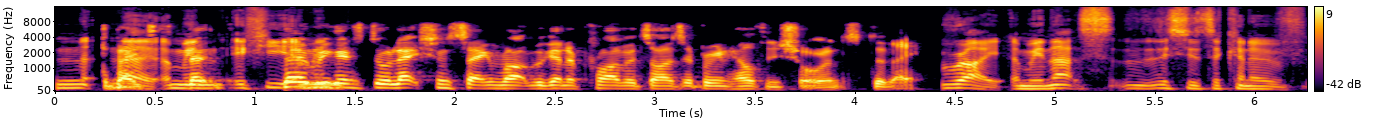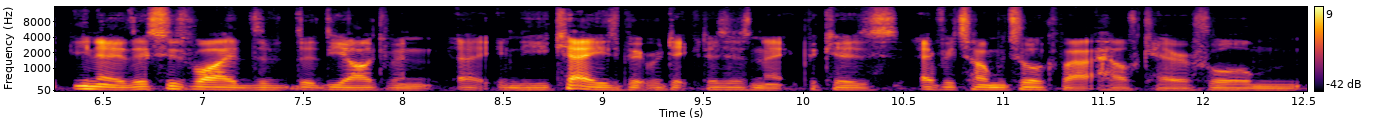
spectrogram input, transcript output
no, no, I mean, if you nobody I mean, goes to elections saying, right, we're going to privatise it, bring health insurance, do they? Right. I mean, that's this is the kind of you know this is why the the, the argument uh, in the UK is a bit ridiculous, isn't it? Because every time we talk about healthcare reform,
